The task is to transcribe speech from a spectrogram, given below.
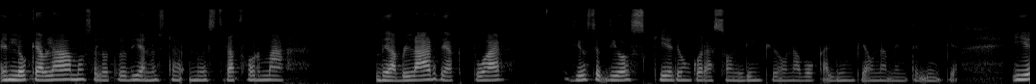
en lo que hablábamos el otro día, nuestra, nuestra forma de hablar, de actuar. Dios, Dios quiere un corazón limpio, una boca limpia, una mente limpia. Y,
